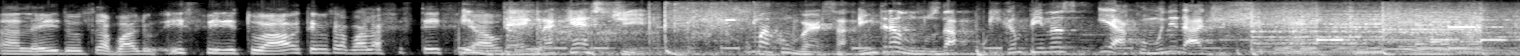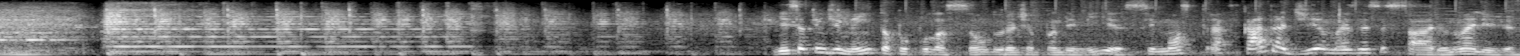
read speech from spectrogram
além do trabalho espiritual, tem o trabalho assistencial. Integra Cast, uma conversa entre alunos da PUC Campinas e a comunidade. E esse atendimento à população durante a pandemia se mostra cada dia mais necessário, não é, Lívia?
